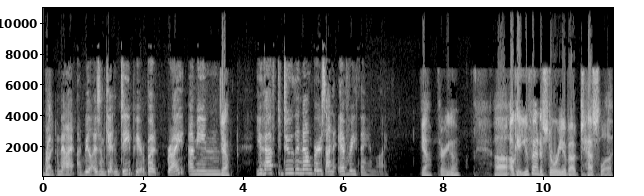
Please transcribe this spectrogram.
Right. Now, I, I realize I'm getting deep here, but right? I mean, Yeah. You have to do the numbers on everything in life. Yeah, there you go. Uh, okay, you found a story about Tesla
